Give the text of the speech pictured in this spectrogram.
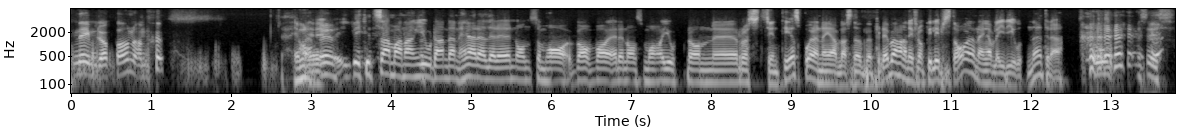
namedroppade honom? Jajamän. eh, I vilket sammanhang gjorde han den här? Eller är det någon som har, vad, vad, är det någon som har gjort någon eh, röstsyntes på den här jävla snubben? För det var han ifrån Filipstad, den här jävla idioten. Är inte det? Precis.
